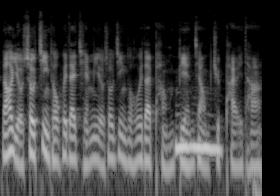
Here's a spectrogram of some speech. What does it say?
然后有时候镜头会在前面，有时候镜头会在旁边，这样去拍它。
